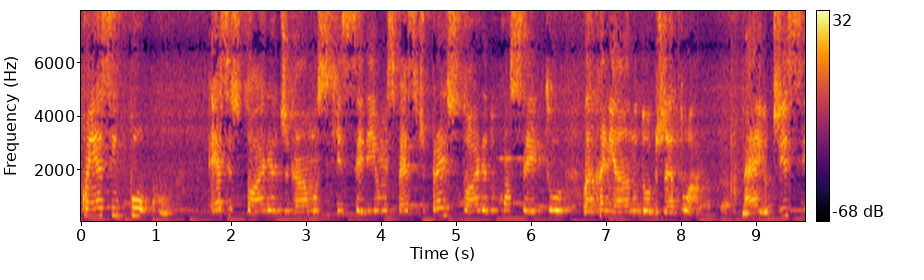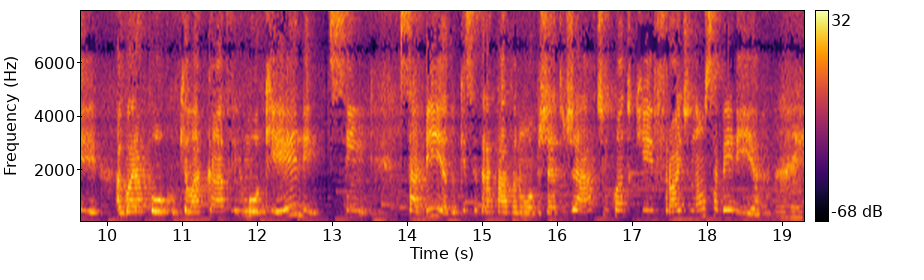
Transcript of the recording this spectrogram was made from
conhecem pouco essa história, digamos, que seria uma espécie de pré-história do conceito lacaniano do objeto A. Né? Eu disse agora há pouco que Lacan afirmou que ele, sim, sabia do que se tratava num objeto de arte, enquanto que Freud não saberia. Uhum.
